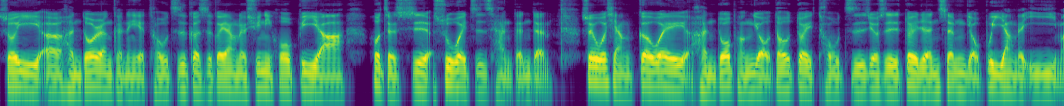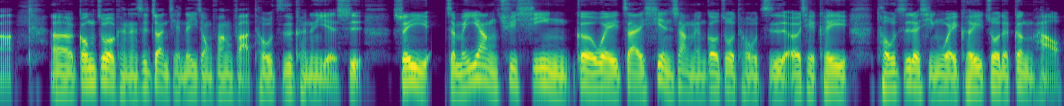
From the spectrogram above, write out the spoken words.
所以，呃，很多人可能也投资各式各样的虚拟货币啊，或者是数位资产等等。所以，我想各位很多朋友都对投资就是对人生有不一样的意义嘛。呃，工作可能是赚钱的一种方法，投资可能也是。所以，怎么样去吸引各位在线上能够做投资，而且可以投资的行为可以做得更好，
